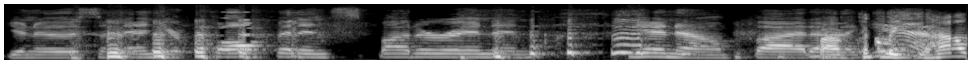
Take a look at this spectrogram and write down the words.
your nose and then you're coughing and sputtering and, you know, but uh, Mom, tell me, yeah. how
